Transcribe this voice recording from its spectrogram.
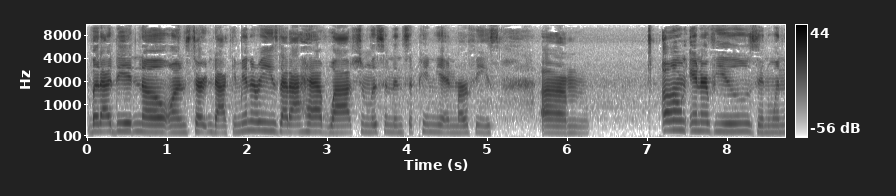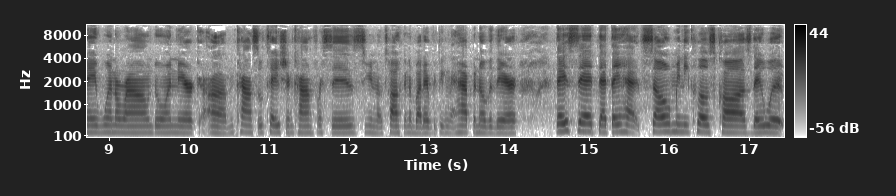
But I did know on certain documentaries that I have watched and listening to Pena and Murphy's um, own interviews and when they went around doing their um, consultation conferences, you know, talking about everything that happened over there, they said that they had so many close calls. They would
